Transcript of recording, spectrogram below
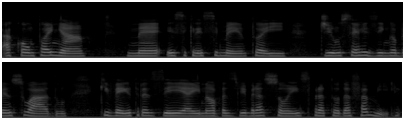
acompanhar né esse crescimento aí de um serzinho abençoado que veio trazer aí novas vibrações para toda a família.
